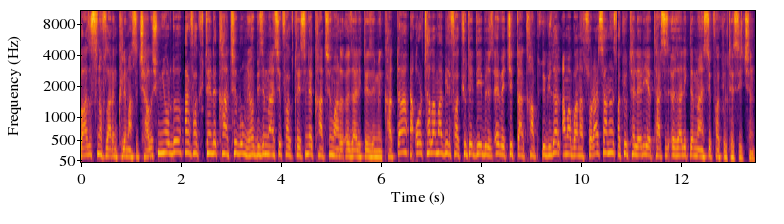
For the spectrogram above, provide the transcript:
bazı sınıfların kliması çalışmıyordu. Her fakültenin de kantin bulunuyor. Bizim mühendislik fakültesinde kantin vardı özellikle zemin katta. Yani ortalama bir fakülte diyebiliriz. Evet cidden kampüsü güzel ama bana sorarsanız fakülteleri yetersiz özellikle mühendislik fakültesi için.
